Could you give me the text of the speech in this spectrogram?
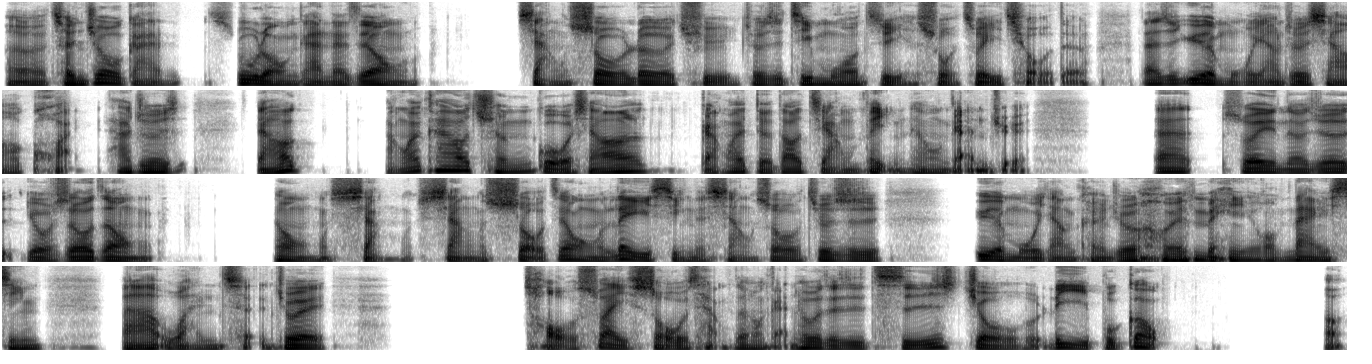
呃，成就感、殊荣感的这种享受乐趣，就是金魔子也所追求的。但是月母羊就是想要快，他就是想要赶快看到成果，想要赶快得到奖品那种感觉。但所以呢，就是有时候这种那种享享受这种类型的享受，就是岳母羊可能就会 没有耐心把它完成，就会草率收场这种感觉，或者是持久力不够。好，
